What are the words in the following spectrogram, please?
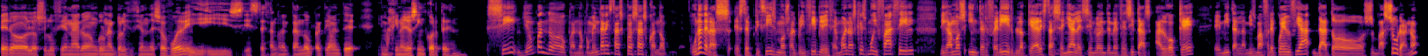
pero lo solucionaron con una actualización de software y, y se están conectando prácticamente, imagino yo, sin cortes. ¿no? Sí, yo cuando, cuando comentan estas cosas, cuando uno de los escepticismos al principio dicen, bueno, es que es muy fácil, digamos, interferir, bloquear estas señales, simplemente necesitas algo que emita en la misma frecuencia datos basura, ¿no?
